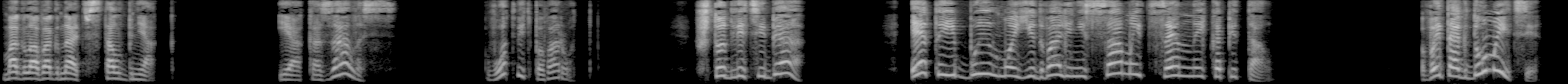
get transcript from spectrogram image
могла вогнать в столбняк. И оказалось, вот ведь поворот, что для тебя это и был мой едва ли не самый ценный капитал. — Вы так думаете?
